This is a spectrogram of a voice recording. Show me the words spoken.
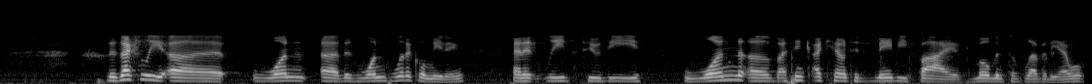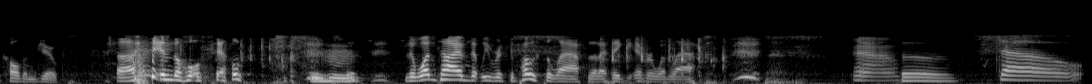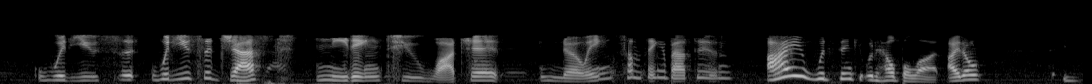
There's actually uh, one uh, there's one political meeting, and it leads to the one of I think I counted maybe five moments of levity. I won't call them jokes uh, in the whole film. Mhm. the one time that we were supposed to laugh that I think everyone laughed. Oh. Uh, So, would you su- would you suggest needing to watch it knowing something about Dune? I would think it would help a lot. I don't.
